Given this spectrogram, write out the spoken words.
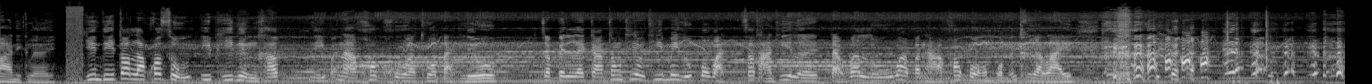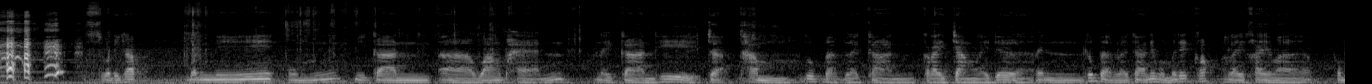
บ้านอีกเลย ยินดีต้อนรับเข้าสู่ EP 1 ครับ หนีปัญหาครอบครัวทัวร์แปดริ้วจะเป็นรายการท่องเที่ยวที่ไม่รู้ประวัติสถานที่เลย แต่ว่ารู้ว่าปัญหาครอบครัวของผมนั้นคืออะไร สวัสดีครับ วันนี้ผมมีการาวางแผนในการที่จะทำรูปแบบรายการไกลจังไรเดอร์ เป็นรูปแบบรายการที่ผมไม่ได้ก๊อปอะไรใครมานะครับผม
